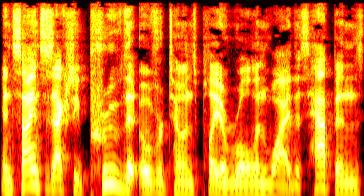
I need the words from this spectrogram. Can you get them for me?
And science has actually proved that overtones play a role in why this happens.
